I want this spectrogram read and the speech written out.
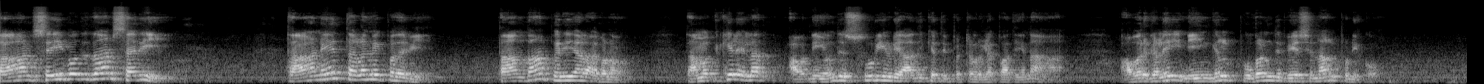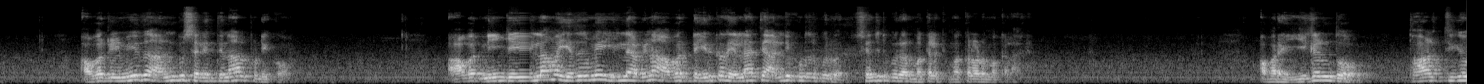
தான் செய்வது தான் சரி. தானே தலைமை பதவி. தான் தான் பெரிய ஆகணும். தமக்கு கீழே எல்லாம் அவர் நீங்கள் வந்து சூரியனுடைய ஆதிக்கத்தை பெற்றவர்களை பார்த்தீங்கன்னா அவர்களை நீங்கள் புகழ்ந்து பேசினால் பிடிக்கும். அவர்கள் மீது அன்பு செலுத்தினால் பிடிக்கும். அவர் நீங்கள் இல்லாமல் எதுவுமே இல்லை அப்படின்னா அவர்கிட்ட இருக்கிறத எல்லாத்தையும் அள்ளி கொடுத்துட்டு போயிடுவார். செஞ்சுட்டு போயிடுவார் மக்களுக்கு மக்களோட மக்களாக. அவரை இகழ்ந்தோ தாழ்த்தியோ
